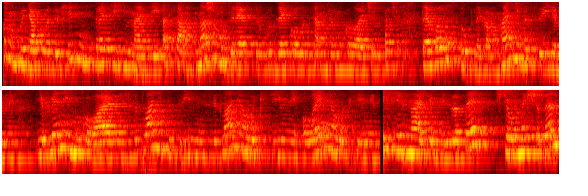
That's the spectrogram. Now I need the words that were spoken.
Хочемо подякувати усій адміністрації гімназії, а саме нашому директору Кудрейко Олександру Миколаївичу та його заступникам Ганні Васильівні, Євгенії Миколаївні, Світлані Петрівні, Світлані Олексіївні, Олені Олексіївні і Сігнатівні за те, що вони щоденно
